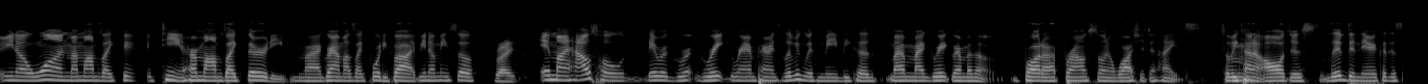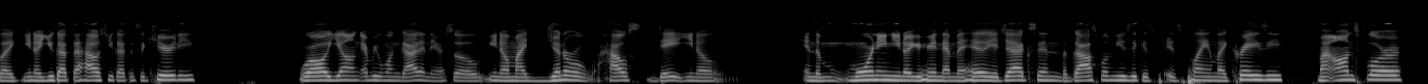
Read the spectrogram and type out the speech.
you know one, my mom's like 15, her mom's like 30, my grandma's like 45. You know what I mean? So right in my household, there were gr- great grandparents living with me because my my great grandmother bought a brownstone in Washington Heights. So we mm. kind of all just lived in there because it's like you know you got the house, you got the security. We're all young, everyone got in there. So you know my general house date, you know in the morning, you know, you're hearing that Mahalia Jackson, the gospel music is is playing like crazy. My aunt's floor,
